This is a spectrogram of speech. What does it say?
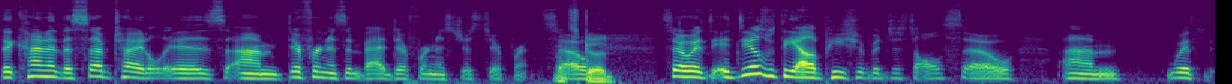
the kind of the subtitle is um, different isn't bad. Different is just different. So That's good. So it, it deals with the alopecia, but just also. Um, with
